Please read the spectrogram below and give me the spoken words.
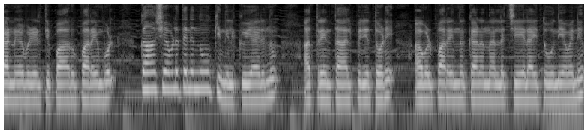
കണ്ണുകൾ വിഴർത്തി പാറു പറയുമ്പോൾ കാശി അവളെ തന്നെ നോക്കി നിൽക്കുകയായിരുന്നു. അത്രയും താല്പര്യത്തോടെ അവൾ പറയുന്ന കാണാൻ നല്ല ചേലായി തോന്നിയവന്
